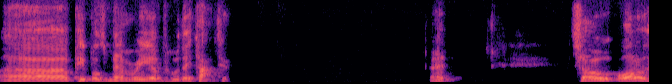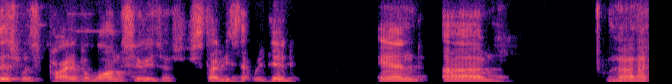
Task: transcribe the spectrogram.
uh, people's memory of who they talk to? Right. So all of this was part of a long series of studies that we did, and um, uh,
